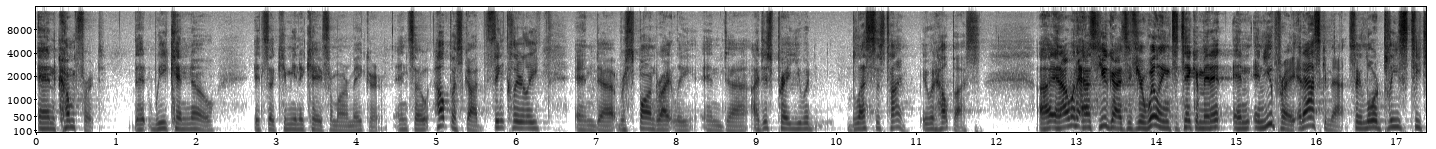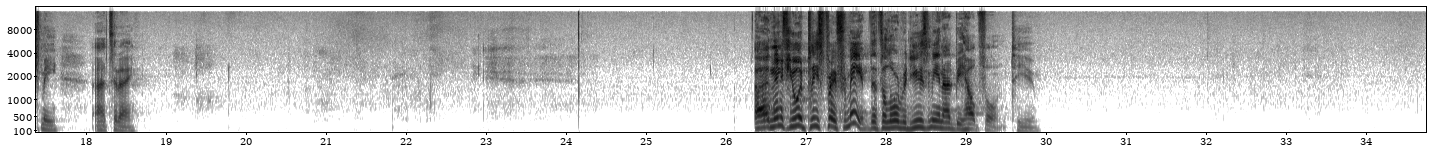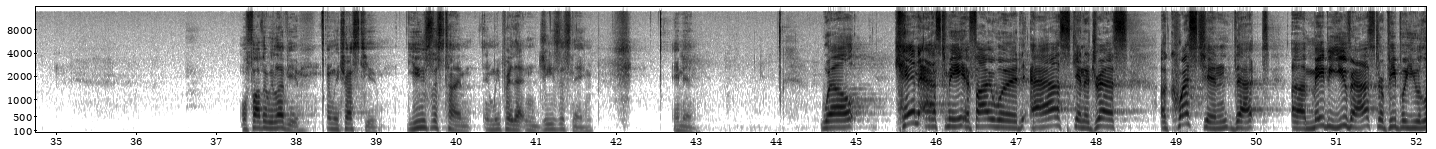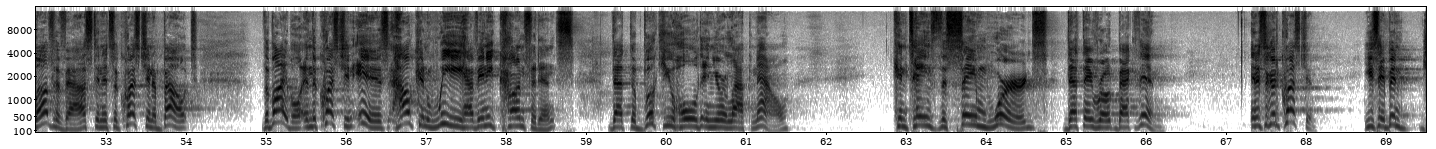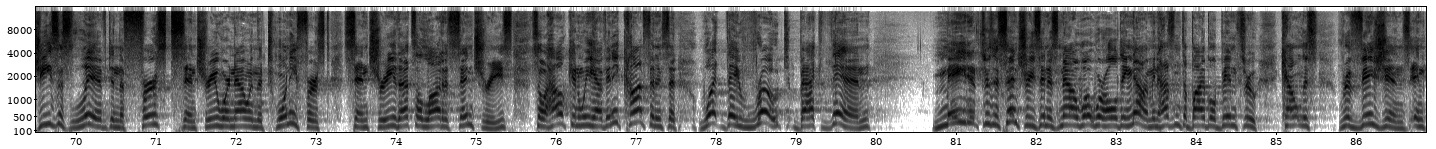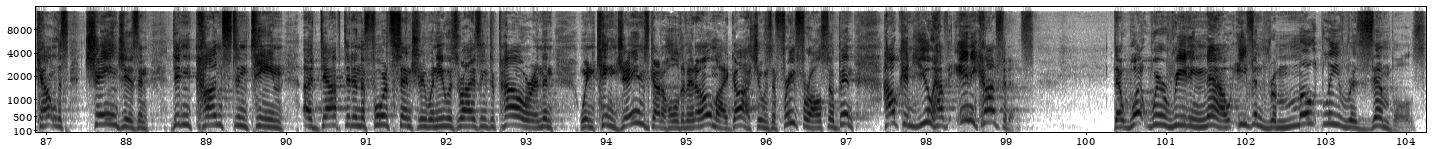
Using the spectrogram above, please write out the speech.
and comfort that we can know it's a communique from our Maker. And so help us, God, think clearly and uh, respond rightly. And uh, I just pray you would bless this time, it would help us. Uh, and I want to ask you guys if you're willing to take a minute and, and you pray and ask Him that. Say, Lord, please teach me uh, today. Uh, and then, if you would, please pray for me that the Lord would use me and I'd be helpful to you. Well, Father, we love you and we trust you. Use this time, and we pray that in Jesus' name. Amen. Well, Ken asked me if I would ask and address a question that uh, maybe you've asked or people you love have asked, and it's a question about the Bible. And the question is how can we have any confidence that the book you hold in your lap now contains the same words that they wrote back then? And it's a good question. You say, Ben, Jesus lived in the first century. We're now in the 21st century. That's a lot of centuries. So, how can we have any confidence that what they wrote back then made it through the centuries and is now what we're holding now. I mean, hasn't the Bible been through countless revisions and countless changes? And didn't Constantine adapt it in the fourth century when he was rising to power? And then when King James got a hold of it, oh my gosh, it was a free for all. So, Ben, how can you have any confidence that what we're reading now even remotely resembles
